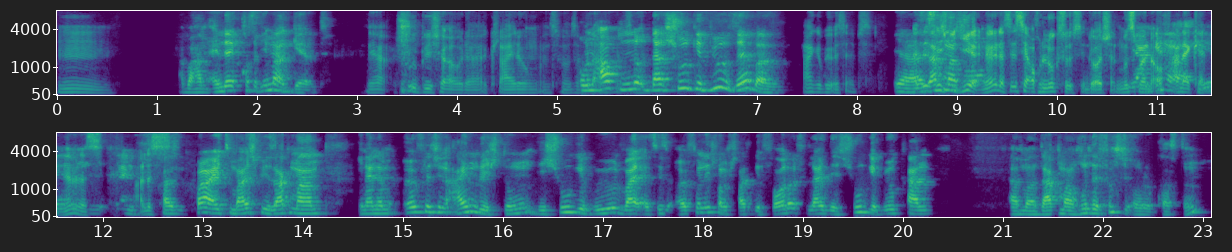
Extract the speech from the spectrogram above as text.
Hm. Aber am Ende kostet immer Geld. Ja, Schulbücher oder Kleidung und so. Und auch das Schulgebühr selber. Ah, Gebühr selbst. Ja, das ist nicht hier, ne? Das ist ja auch ein Luxus in Deutschland, muss ja, man genau, auch anerkennen. Ja, ne? das alles also, zum Beispiel, sag mal, in einer öffentlichen Einrichtung die Schulgebühr, weil es ist öffentlich vom Staat gefordert, vielleicht die Schulgebühr kann, ähm, sag mal, 150 Euro kosten.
